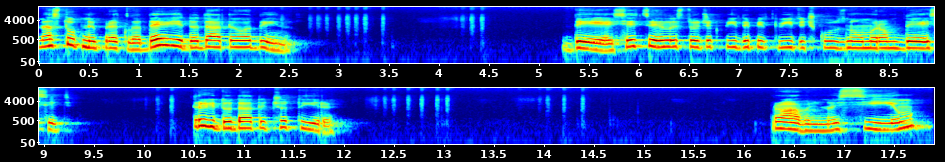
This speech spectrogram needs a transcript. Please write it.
Наступний приклад 9 додати 1. 10. Цей листочок піде під квіточку з номером 10. 3 додати 4. Правильно, 7.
